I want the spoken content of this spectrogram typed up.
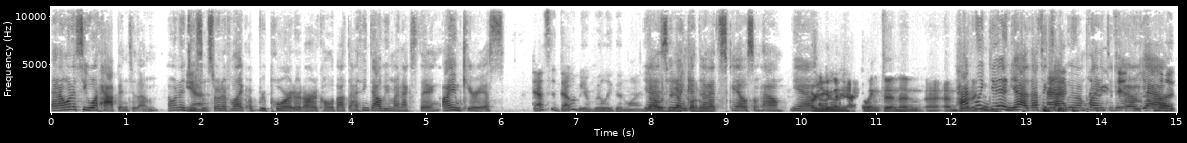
and I want to see what happened to them. I want to do Yeah. some sort of like a report or an article about that. I think that'll be my next thing. I am curious. That's a, that would be a really good one. Yeah, would see if a I can get that one. at scale somehow. Yeah, Are you going to hack LinkedIn and uh, and do hack? LinkedIn. Yeah, that's Hack- exactly what I'm planning to do. Yeah, Look,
